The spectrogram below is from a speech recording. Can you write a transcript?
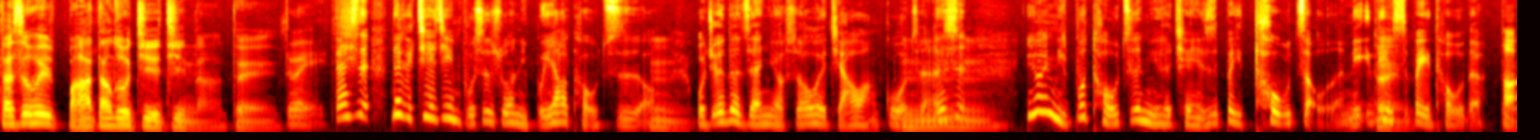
但是会把它当做借镜啊，对对，但是那个借镜不是说你不要投资哦，嗯、我觉得人有时候会矫枉过正，嗯、而是因为你不投资，你的钱也是被偷走了，你一定是被偷的啊，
